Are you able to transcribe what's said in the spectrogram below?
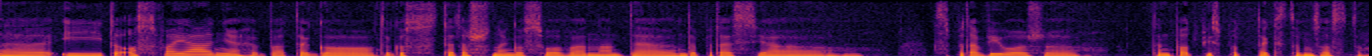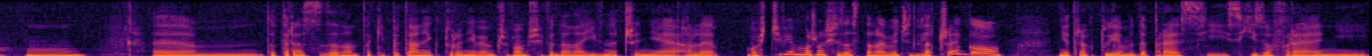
E, I to oswajanie chyba tego, tego strasznego słowa na D, depresja, sprawiło, że ten podpis pod tekstem został. Mhm. To teraz zadam takie pytanie, które nie wiem, czy wam się wyda naiwne, czy nie, ale właściwie można się zastanawiać, dlaczego nie traktujemy depresji, schizofrenii,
